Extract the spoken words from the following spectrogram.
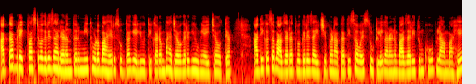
आता ब्रेकफास्ट वगैरे झाल्यानंतर मी थोडं बाहेरसुद्धा गेली होती कारण भाज्या वगैरे घेऊन यायच्या होत्या. आधी कसं बाजारात वगैरे जायची पण आता ती सवय सुटली कारण बाजार इथून खूप लांब आहे.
